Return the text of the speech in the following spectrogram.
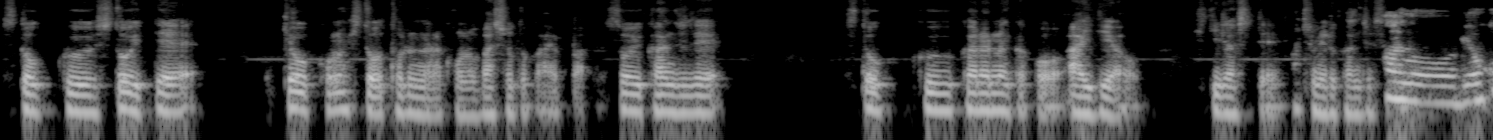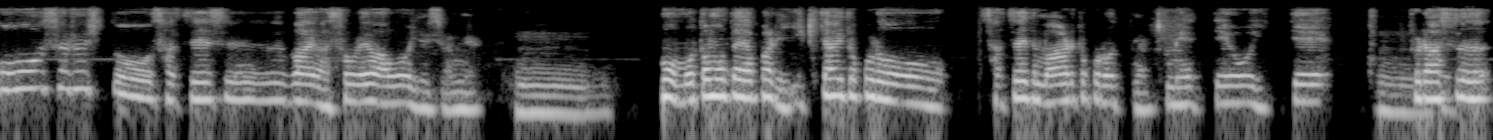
ストックしといて、今日この人を撮るならこの場所とか、やっぱ、そういう感じで、ストックからなんかこう、アイディアを引き出して決める感じですか、あの、旅行する人を撮影する場合は、それは多いですよね。うん。もうもともとやっぱり行きたいところを、撮影で回るところっていうのを決めておいて、プラス、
